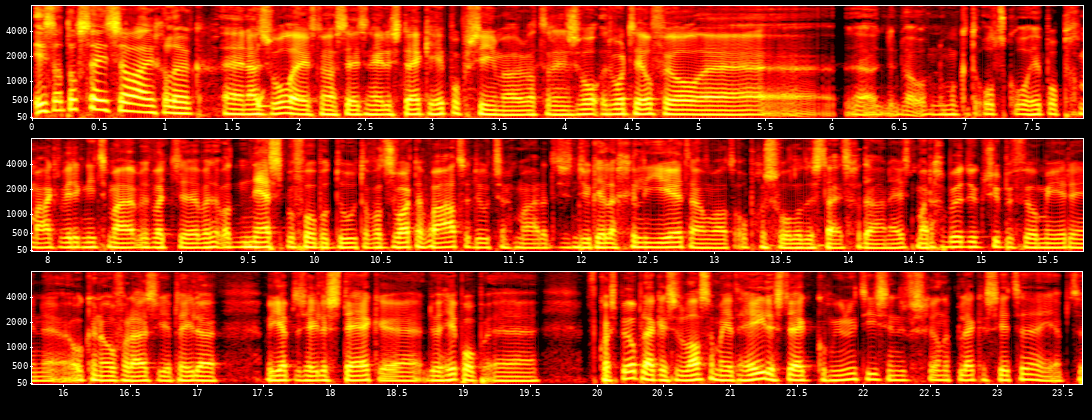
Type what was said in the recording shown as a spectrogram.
is dat nog steeds zo eigenlijk? Eh, nou, Zwolle heeft nog steeds een hele sterke hip-hop scene. Maar wat er in Zwolle. Het wordt heel veel. nou, noem ik het oldschool hip-hop gemaakt, weet ik niet. Maar wat, je, wat- Nes bijvoorbeeld doet. Of wat Zwarte Water doet, zeg maar. Dat is natuurlijk heel erg gelieerd aan wat Opgezwollen destijds gedaan heeft. Maar er gebeurt natuurlijk superveel meer in. ook in Overijssel. Je hebt, hele, je hebt dus hele sterke. de hip-hop. qua speelplek is het lastig. Maar je hebt hele sterke communities in de verschillende plekken zitten. Je hebt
